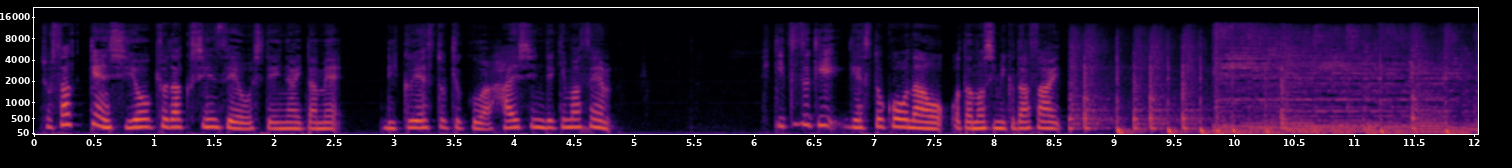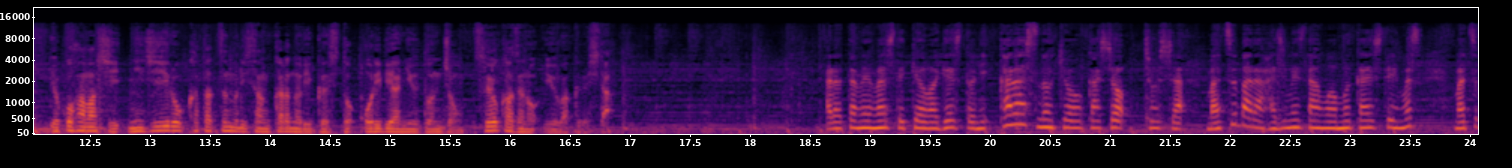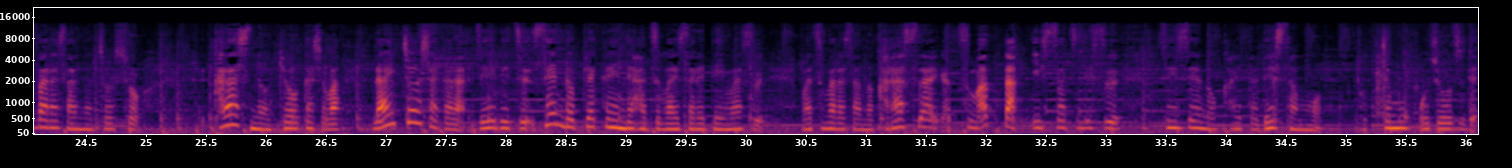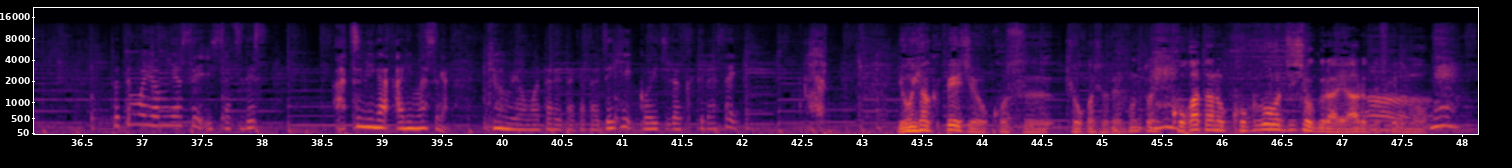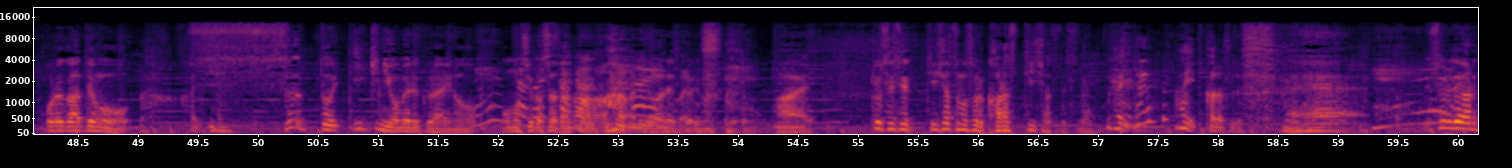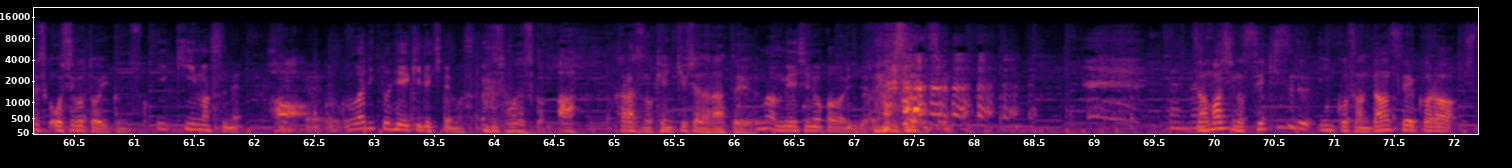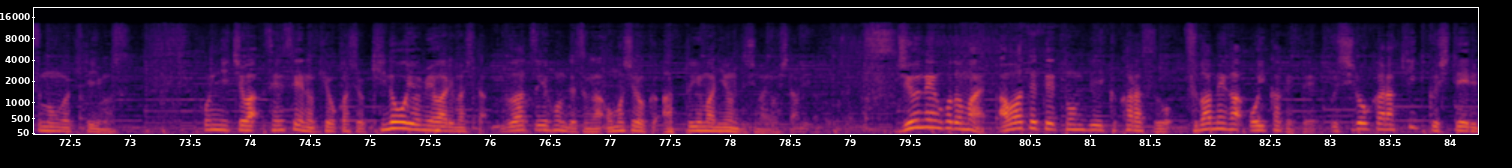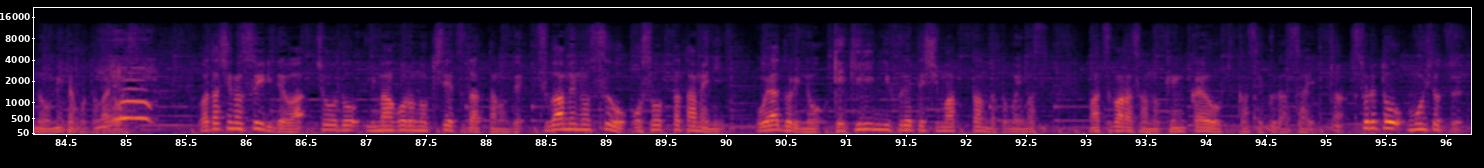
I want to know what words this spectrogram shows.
著作権使用許諾申請をしていないためリクエスト曲は配信できません。引き続きゲストコーナーをお楽しみください。横浜市虹色カタツムリさんからのリクエストオリビア・ニュートン・ジョン「そよ風の誘惑」でした。改めまして今日はゲストにカラスの教科書著者松原はじめさんをお迎えしています。松原さんの著書カラスの教科書は来庁者から税別1600円で発売されています。松原さんのカラス愛が詰まった一冊です。先生の書いたデッサンもとってもお上手でとても読みやすい一冊です。厚みがありますが興味を持たれた方ぜひご一読ください。400ページを超す教科書で本当に小型の国語辞書ぐらいあるんですけども、ね。これがでも、スッと一気に読めるくらいの面白さだというふうに言われておりますけども、はい、今日先生 T シャツもそれカラス T シャツですね、はい、はい、カラスです。ええ。それであれですか？お仕事行くんですか？行きますね、はえ割と平気で来てます。あそうですか。あカラスの研究者だなという。まあ名刺の代わりで。座間市の関するインコさん男性から質問が来ています。こんにちは。先生の教科書昨日読み終わりました。分厚い本ですが面白くあっという間に読んでしまいました10年ほど前慌てて飛んでいくカラスをツバメが追いかけて後ろからキックしているのを見たことがあります、私の推理ではちょうど今頃の季節だったのでツバメの巣を襲ったために親鳥の逆鱗に触れてしまったんだと思います。松原さんの見解をお聞かせください。それともう一つ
